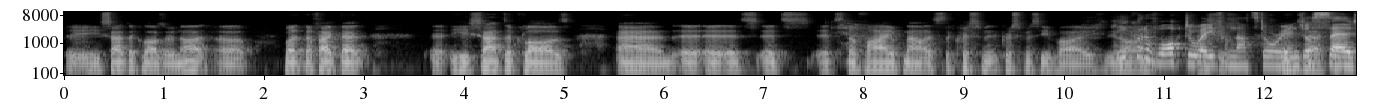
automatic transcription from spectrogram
he's Santa Claus or not. Uh, but the fact that uh, he's Santa Claus and it's it's it's the vibe now. It's the Christmas Christmassy vibe You he could have walked away from that story exactly. and just said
